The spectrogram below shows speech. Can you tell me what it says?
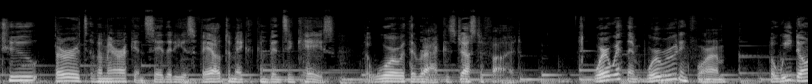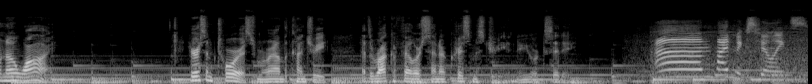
Two thirds of Americans say that he has failed to make a convincing case that war with Iraq is justified. We're with him. We're rooting for him, but we don't know why. Here are some tourists from around the country at the Rockefeller Center Christmas tree in New York City. Um, I have mixed feelings.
